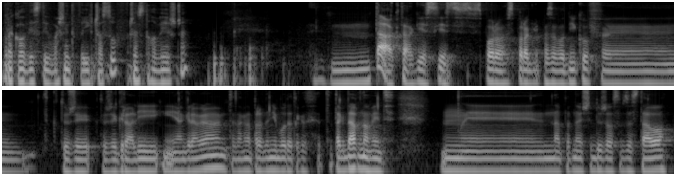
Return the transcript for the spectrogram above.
w Rakowie z tych właśnie twoich czasów, w Częstochowie jeszcze? Mm, Tak, tak, jest, jest sporo, spora grupa zawodników, yy, którzy, którzy grali i ja grałem. To tak naprawdę nie było to tak, to tak dawno, więc yy, na pewno jeszcze dużo osób zostało.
